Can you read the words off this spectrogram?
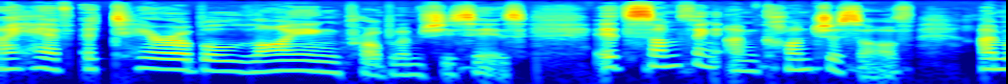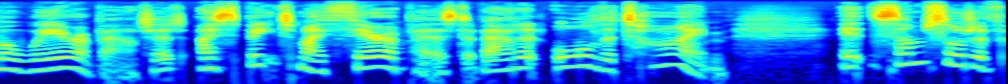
I have a terrible lying problem, she says. It's something I'm conscious of. I'm aware about it. I speak to my therapist about it all the time. It's some sort of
